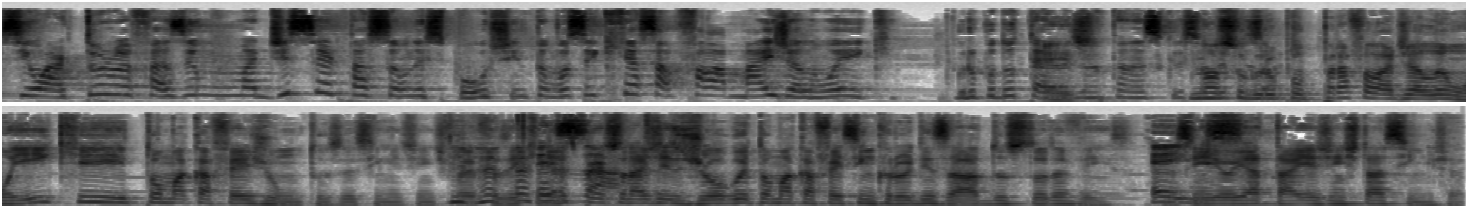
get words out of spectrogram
Se o Arthur vai fazer uma dissertação nesse post, então você que quer saber falar mais de Alan Wake, Grupo do Telegram, é tá na descrição Nosso grupo pra falar de Alan Wake e tomar café juntos, assim. A gente vai fazer 500 personagens de jogo e tomar café sincronizados toda vez. É assim, isso. eu e a Thay, a gente tá assim já.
